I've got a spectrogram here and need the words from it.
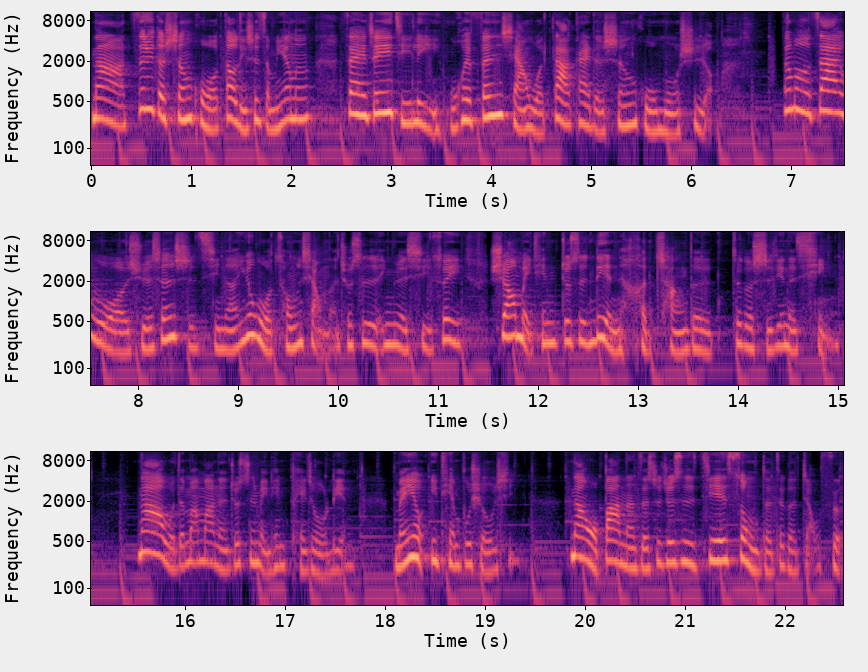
那自律的生活到底是怎么样呢？在这一集里，我会分享我大概的生活模式哦。那么，在我学生时期呢，因为我从小呢就是音乐系，所以需要每天就是练很长的这个时间的琴。那我的妈妈呢，就是每天陪着我练，没有一天不休息。那我爸呢，则是就是接送的这个角色。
